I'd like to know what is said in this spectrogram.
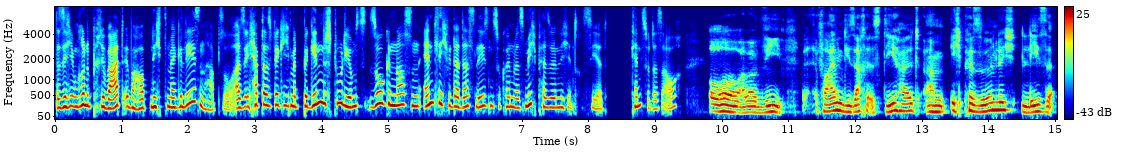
dass ich im Grunde privat überhaupt nichts mehr gelesen habe. So. Also ich habe das wirklich mit Beginn des Studiums so genossen, endlich wieder das lesen zu können, was mich persönlich interessiert. Kennst du das auch? Oh, aber wie? Vor allem die Sache ist die halt, ähm, ich persönlich lese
